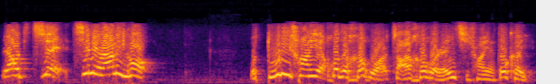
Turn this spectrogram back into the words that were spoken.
然后积累积累完了以后，我独立创业或者合伙找合伙人一起创业都可以。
